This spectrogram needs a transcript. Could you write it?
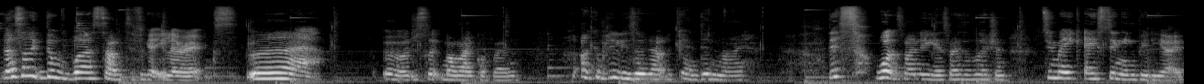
That's like the worst time to forget your lyrics. Oh, I just licked my microphone. I completely zoned out again, didn't I? This was my New Year's resolution, to make a singing video.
